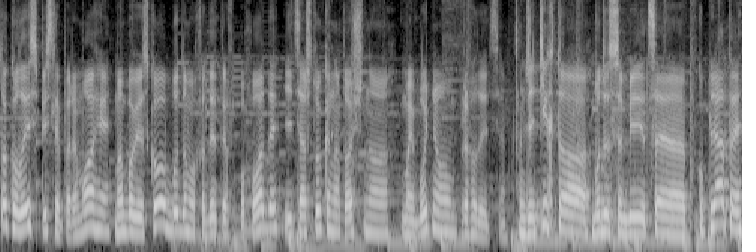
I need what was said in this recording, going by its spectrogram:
то колись після перемоги ми обов'язково будемо ходити в походи, і ця штука нам точно в майбутньому пригодиться. Для тих, хто буде собі це купляти,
